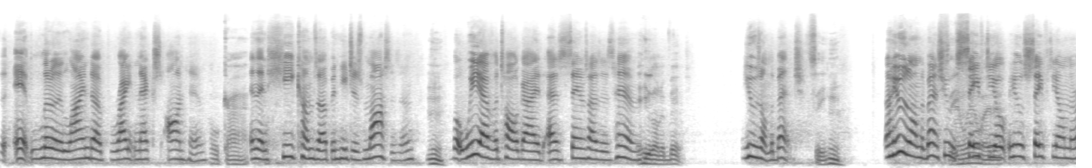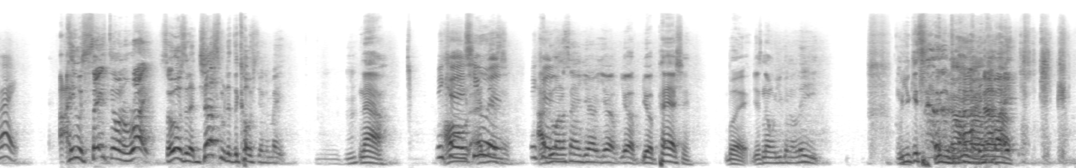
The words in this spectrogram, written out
The, it literally lined up right next on him, oh God. and then he comes up and he just mosses him. Mm. But we have a tall guy as same size as him. He was on the bench. He was on the bench. See, No, he was on the bench. He was Same way, safety. o- He was safety on the right. Uh, he was safety on the right, so it was an adjustment that the coach didn't make. Now, because he don't- was listen, because I do understand your your your your passion, but just know when you're gonna lead. When you get to no, no, no. like,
